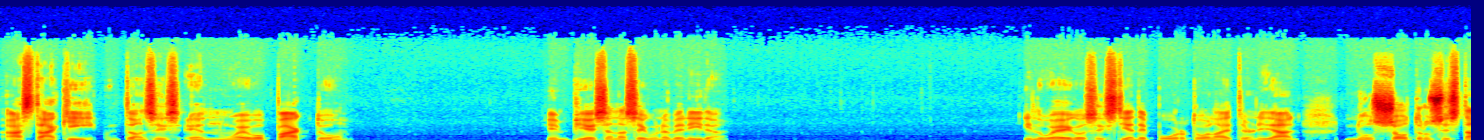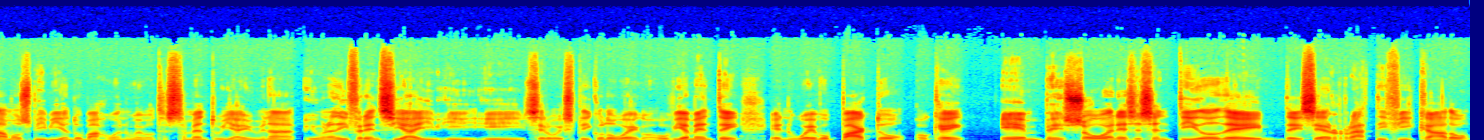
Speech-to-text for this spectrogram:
hasta aquí. Entonces, el nuevo pacto empieza en la segunda venida y luego se extiende por toda la eternidad. Nosotros estamos viviendo bajo el Nuevo Testamento y hay una, una diferencia y, se lo explico luego. Obviamente, el nuevo pacto, ¿ok? Empezó en ese sentido de, ser ratificado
